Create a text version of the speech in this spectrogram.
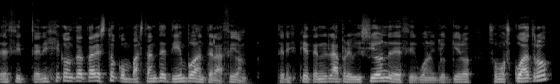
Es decir, tenéis que contratar esto con bastante tiempo de antelación. Tenéis que tener la previsión de decir, bueno, yo quiero, somos cuatro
